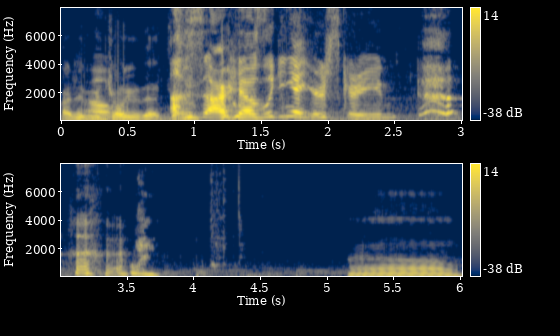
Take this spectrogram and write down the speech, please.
I didn't Oh. control you that I'm sorry, I was looking at your screen. Um.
